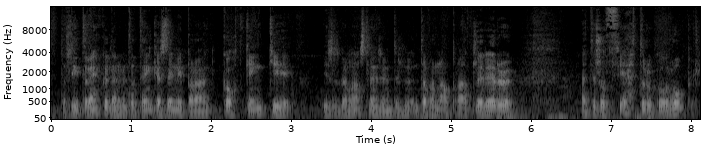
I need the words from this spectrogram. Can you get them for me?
þetta lítur einhvern veginn að tengjast inn í bara gott gengi íslenska landslegin sem þetta undanfara ná, bara allir eru, þetta er svo þéttur og góður hópur.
